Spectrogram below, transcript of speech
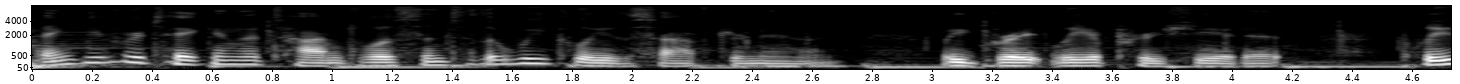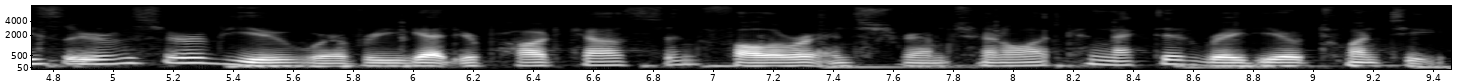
Thank you for taking the time to listen to the weekly this afternoon. We greatly appreciate it. Please leave us a review wherever you get your podcasts and follow our Instagram channel at Connected Radio 20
